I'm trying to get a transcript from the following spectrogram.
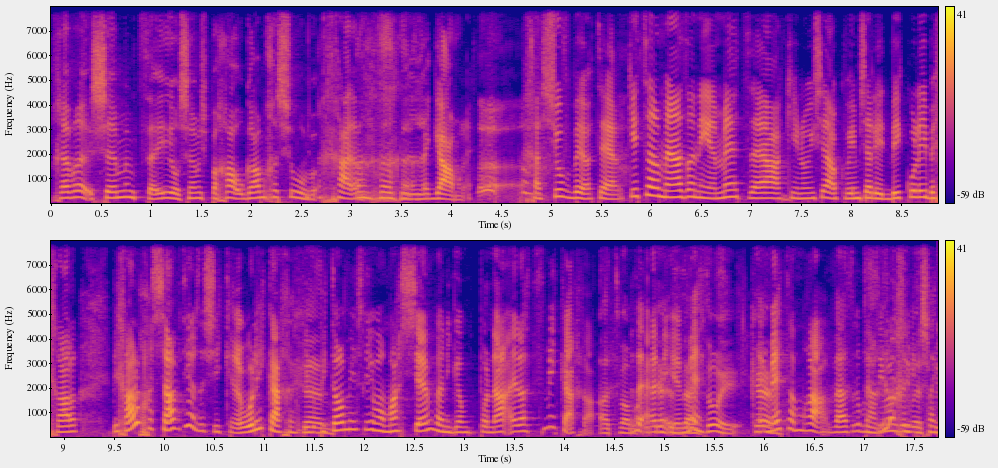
חבר'ה, שם אמצעי או שם משפחה הוא גם חשוב. לגמרי. חשוב ביותר. קיצר, מאז אני אמת, זה הכינוי שהעוקבים שלי הדביקו לי. בכלל, לא חשבתי על זה שיקראו לי ככה. כן. כאילו, פתאום יש לי ממש שם, ואני גם פונה אל עצמי ככה. את ממש, כן, זה. הזוי, כן. אמת אמרה, ואז גם תארי עושים על לך זה אם יש משחקי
